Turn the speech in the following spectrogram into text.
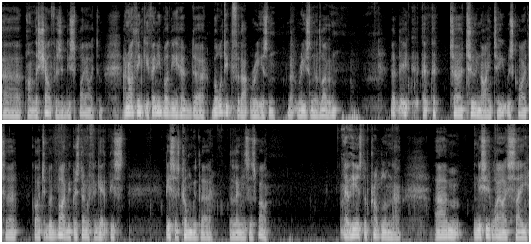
uh, on the shelf as a display item. And I think if anybody had uh, bought it for that reason, that reason alone, at, at, at uh, 290, it was quite a quite a good buy because don't forget this this has come with the, the lens as well. Now, here's the problem now. Um, and this is why I say,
